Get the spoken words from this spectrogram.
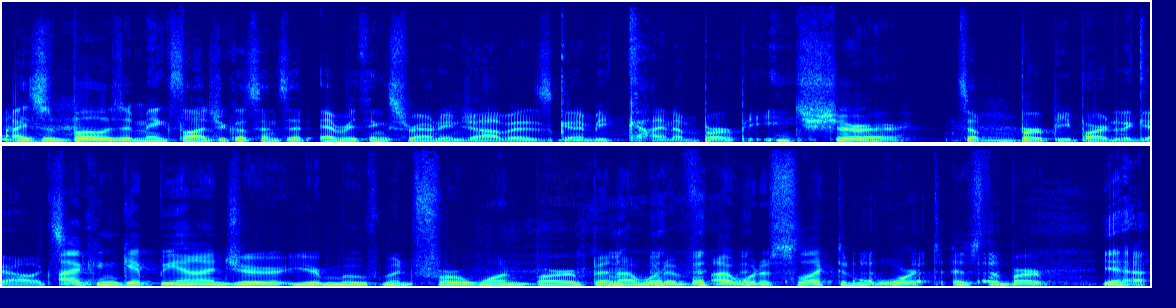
I suppose it makes logical sense that everything surrounding Jabba is going to be kind of burpy. Sure. It's a burpy part of the galaxy. I can get behind your, your movement for one burp, and I would have I would have selected worrt as the burp. yeah,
